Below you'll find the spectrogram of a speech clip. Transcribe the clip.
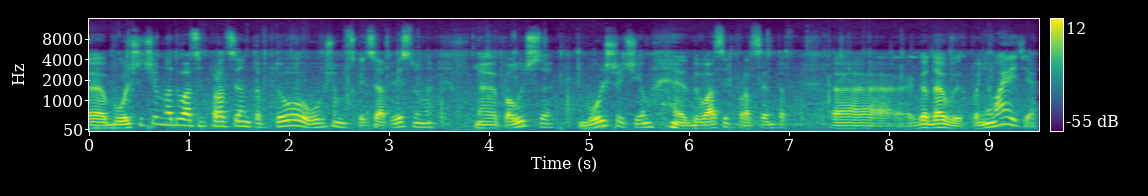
Э, больше, чем на 20%, то, в общем, сказать, соответственно, э, получится больше, чем 20% э, годовых. Понимаете?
